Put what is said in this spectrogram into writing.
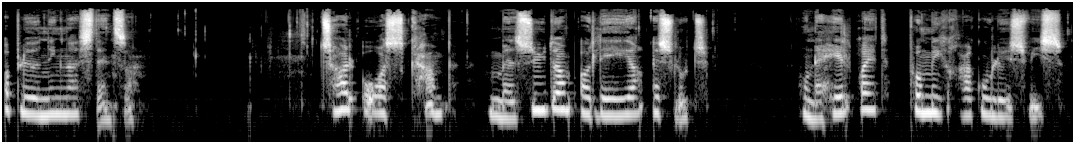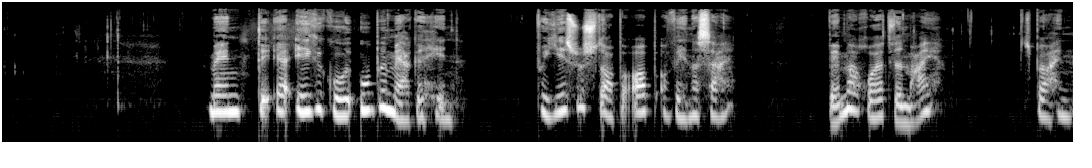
og blødningerne stanser. 12 års kamp med sygdom og læger er slut. Hun er helbredt på mirakuløs vis. Men det er ikke gået ubemærket hen, for Jesus stopper op og vender sig. Hvem har rørt ved mig? spørger han.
